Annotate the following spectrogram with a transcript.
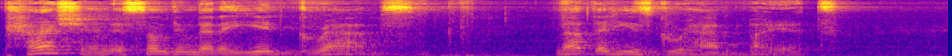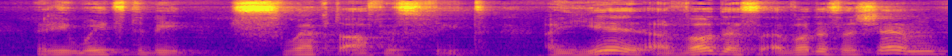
Passion is something that a yid grabs. Not that he's grabbed by it, that he waits to be swept off his feet. A yid, avodas, avodas Hashem,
